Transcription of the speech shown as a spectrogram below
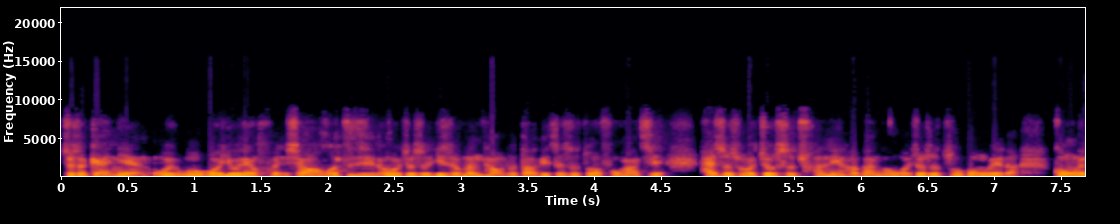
就是概念，我我我有点混淆，我自己都就是一直问他，我说到底这是做孵化器，还是说就是纯联合办公？我就是租工位的，工位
